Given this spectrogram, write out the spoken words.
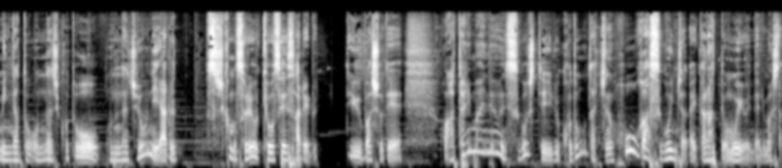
みんなと同じことを同じようにやる。しかもそれを強制されるっていう場所で当たり前のように過ごしている子どもたちの方がすごいんじゃないかなって思うようになりました。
